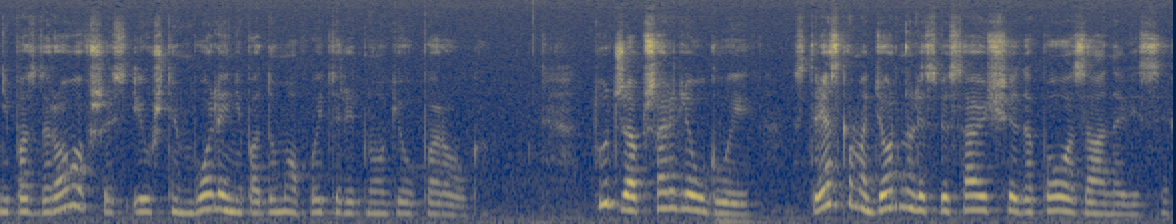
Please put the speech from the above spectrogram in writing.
не поздоровавшись и уж тем более не подумав вытереть ноги у порога. Тут же обшарили углы, с треском отдернули свисающие до пола занавеси,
